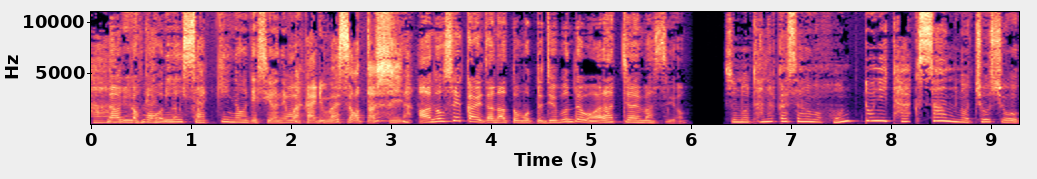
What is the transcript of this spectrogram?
なんかもうなさっきのですよね。わかります、私。あの世界だなと思って自分でも笑っちゃいますよ。その田中さんは本当にたくさんの著書を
